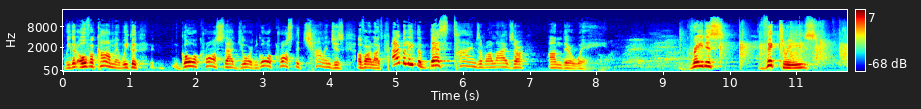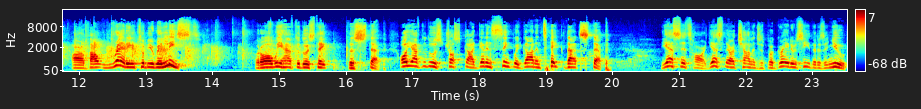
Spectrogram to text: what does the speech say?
We could overcome and we could go across that Jordan, go across the challenges of our lives. I believe the best times of our lives are on their way. Greatest victories are about ready to be released. But all we have to do is take the step. All you have to do is trust God, get in sync with God, and take that step. Yes, it's hard. Yes, there are challenges, but greater is He that is in you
